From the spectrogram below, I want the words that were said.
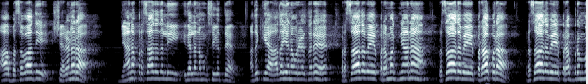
ಆ ಬಸವಾದಿ ಶರಣರ ಜ್ಞಾನ ಪ್ರಸಾದದಲ್ಲಿ ಇದೆಲ್ಲ ನಮಗೆ ಸಿಗುತ್ತೆ. ಅದಕ್ಕೆ ಆದಯ್ಯನವರು ಹೇಳ್ತಾರೆ, ಪ್ರಸಾದವೇ ಪರಮಜ್ಞಾನ, ಪ್ರಸಾದವೇ ಪರಾಪರ, ಪ್ರಸಾದವೇ ಪರಬ್ರಹ್ಮ,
